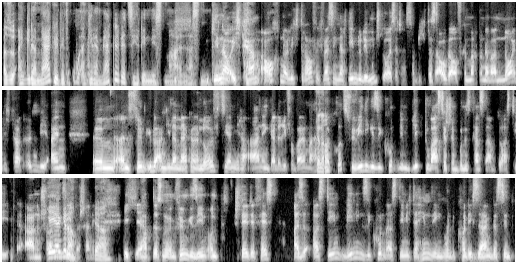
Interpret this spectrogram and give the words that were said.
also Angela Merkel wird, oh, Angela Merkel wird sich ja demnächst malen lassen. Genau, ich kam auch neulich drauf. Ich weiß nicht, nachdem du den Wunsch geäußert hast, habe ich das Auge aufgemacht und da war neulich gerade irgendwie ein, ähm, ein Film über Angela Merkel und dann läuft sie an ihrer Ahnengalerie vorbei und man genau. hat aber kurz für wenige Sekunden im Blick, du warst ja schon im Bundeskanzleramt, du hast die Ahnen schon ja, ja, genau. wahrscheinlich. Ja. Ich habe das nur im Film gesehen und stellte fest, also aus den wenigen Sekunden, aus denen ich da hinsehen konnte, konnte ich sagen, das sind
